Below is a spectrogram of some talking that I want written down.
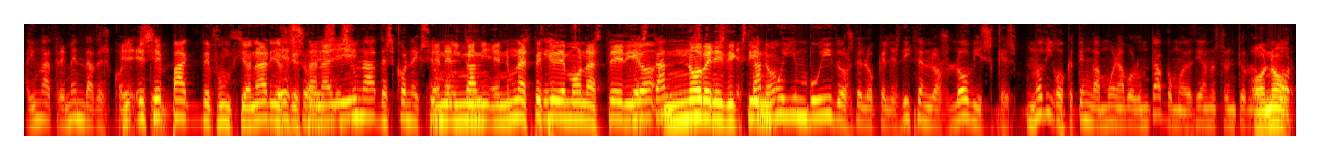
Hay una tremenda E- desconexión. Ese pack de funcionarios que Eso están es, allí es una desconexión en, el brutal mini- en una especie que- de que monasterio están, no Están benedictino muy imbuidos de lo que les dicen los lobbies, que no digo que tengan buena voluntad, como decía nuestro interlocutor, no.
